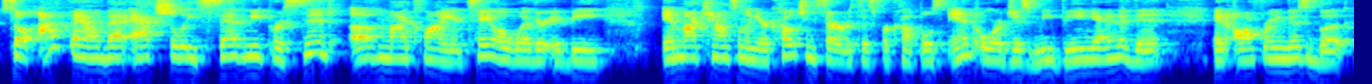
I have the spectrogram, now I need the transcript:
So I found that actually 70% of my clientele, whether it be in my counseling or coaching services for couples and or just me being at an event and offering this book,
